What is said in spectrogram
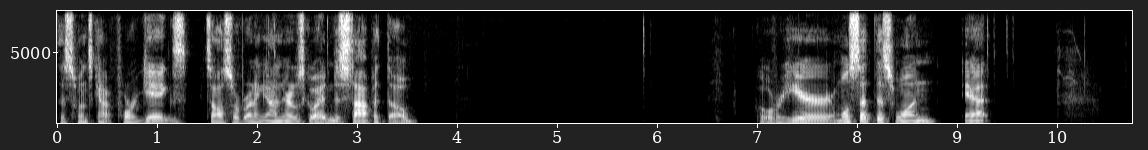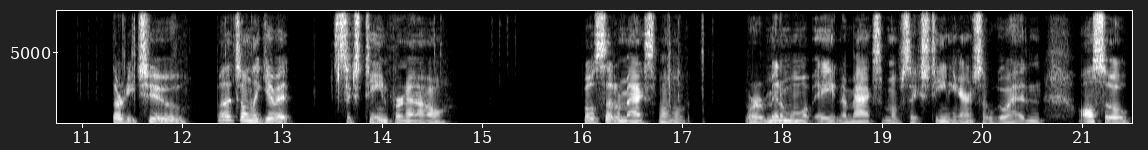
This one's got four gigs. It's also running on there. Let's go ahead and just stop it though. Go over here and we'll set this one at 32, but let's only give it 16 for now. We'll set a maximum of, or a minimum of eight and a maximum of 16 here. So we'll go ahead and also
